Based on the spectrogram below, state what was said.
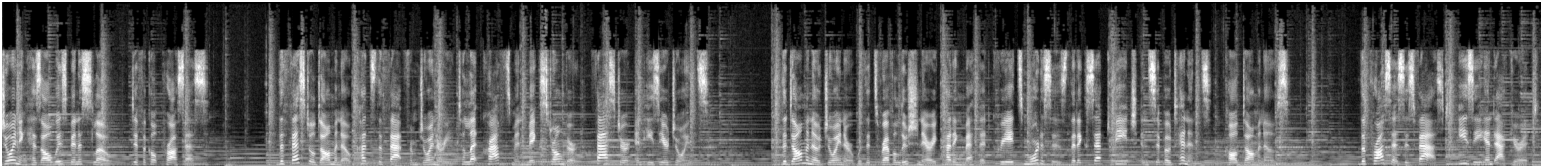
Joining has always been a slow, difficult process. The Festool Domino cuts the fat from joinery to let craftsmen make stronger, faster and easier joints. The Domino joiner with its revolutionary cutting method creates mortises that accept beech and Sipo tenons, called dominoes. The process is fast, easy and accurate.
